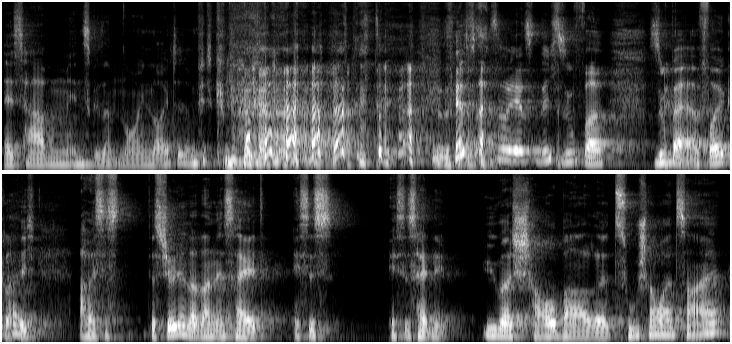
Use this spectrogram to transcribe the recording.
es haben insgesamt neun Leute mitgemacht. das ist also jetzt nicht super, super erfolgreich. Aber es ist, das Schöne daran ist halt, es ist, es ist halt eine überschaubare Zuschauerzahl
